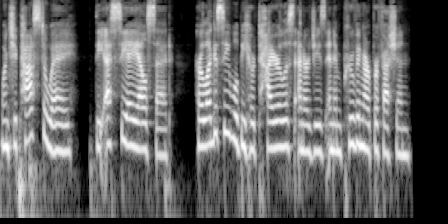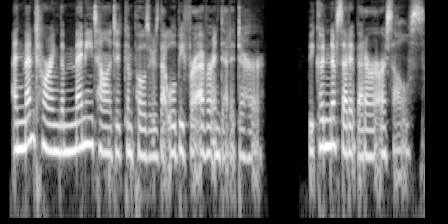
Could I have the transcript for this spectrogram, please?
When she passed away, the SCAL said, her legacy will be her tireless energies in improving our profession and mentoring the many talented composers that will be forever indebted to her. We couldn't have said it better ourselves.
